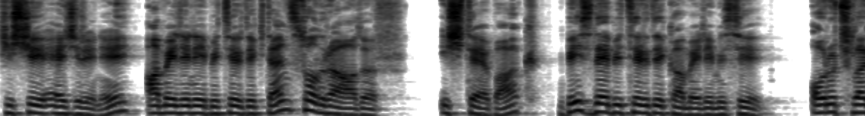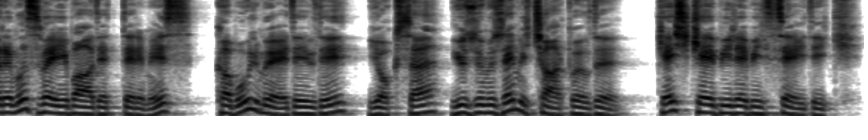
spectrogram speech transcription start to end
Kişi ecrini, amelini bitirdikten sonra alır. İşte bak, biz de bitirdik amelimizi. Oruçlarımız ve ibadetlerimiz kabul mü edildi yoksa yüzümüze mi çarpıldı? Keşke bilebilseydik.''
